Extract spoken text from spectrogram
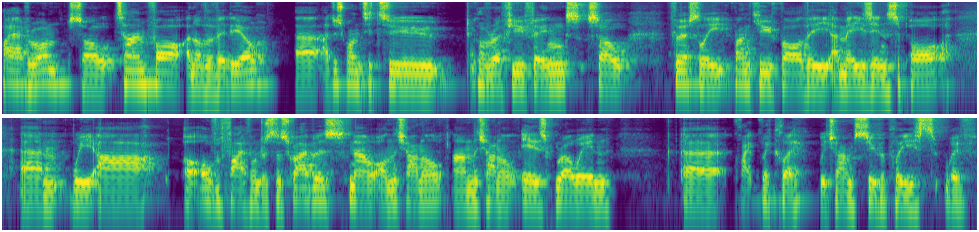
Hi everyone. So, time for another video. Uh, I just wanted to cover a few things. So, firstly, thank you for the amazing support. Um, we are over 500 subscribers now on the channel, and the channel is growing uh, quite quickly, which I'm super pleased with.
